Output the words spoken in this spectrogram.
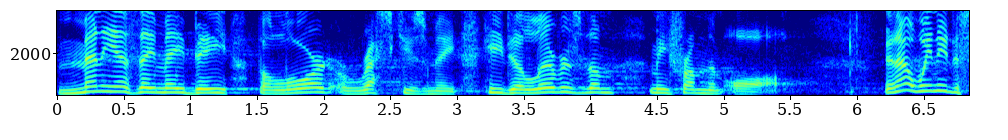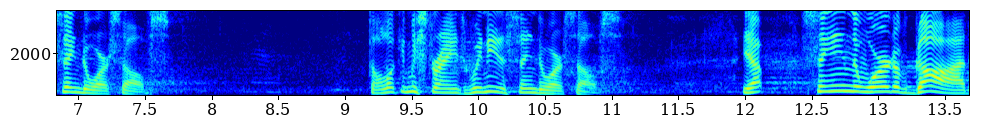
many as they may be, the Lord rescues me. He delivers them, me from them all. And now we need to sing to ourselves. Don't look at me strange. We need to sing to ourselves. Yep, singing the word of God,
